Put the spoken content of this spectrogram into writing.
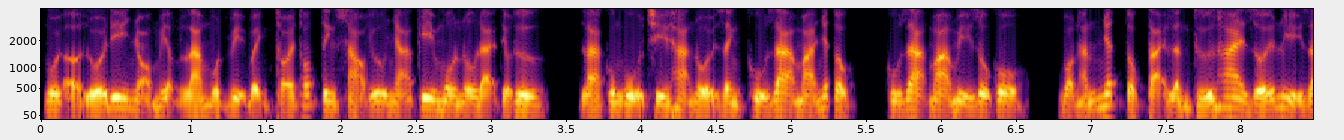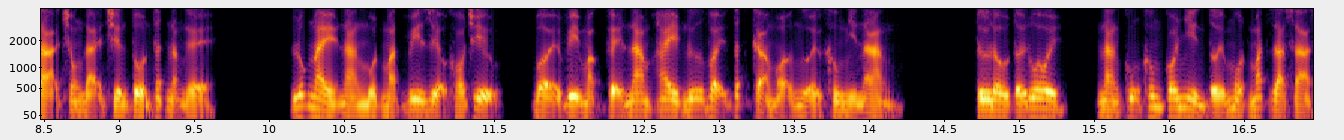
ngồi ở lối đi nhỏ miệng là một vị bệnh thoi thóp tinh xảo ưu nhã kimono đại tiểu thư, là cùng ngụ trí hạ nổi danh cụ dạ mạ nhất tộc, cụ dạ mạ mỹ dô cô bọn hắn nhất tộc tại lần thứ hai giới nỉ dạ trong đại chiến tổn thất nặng nề. Lúc này nàng một mặt vi diệu khó chịu, bởi vì mặc kệ nam hay nữ vậy tất cả mọi người không nhìn nàng. Từ đầu tới đôi nàng cũng không có nhìn tới một mắt dạ sạt.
